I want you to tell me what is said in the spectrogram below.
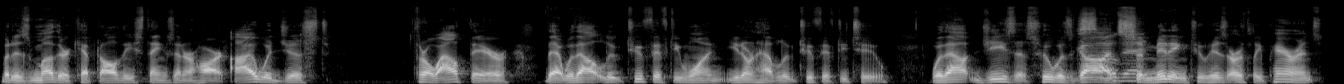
But his mother kept all these things in her heart. I would just throw out there that without Luke 251 you don't have Luke 252 without Jesus who was God good. submitting to his earthly parents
